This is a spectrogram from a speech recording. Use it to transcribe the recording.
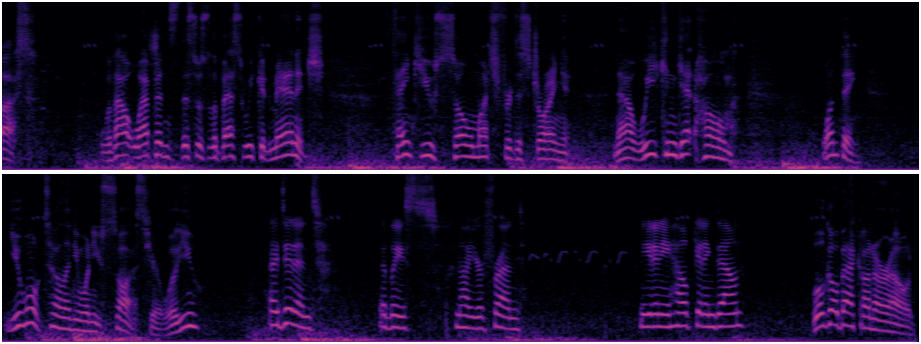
Us. Without weapons, this was the best we could manage. Thank you so much for destroying it. Now we can get home. One thing, you won't tell anyone you saw us here, will you? I didn't. At least, not your friend. Need any help getting down? We'll go back on our own.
